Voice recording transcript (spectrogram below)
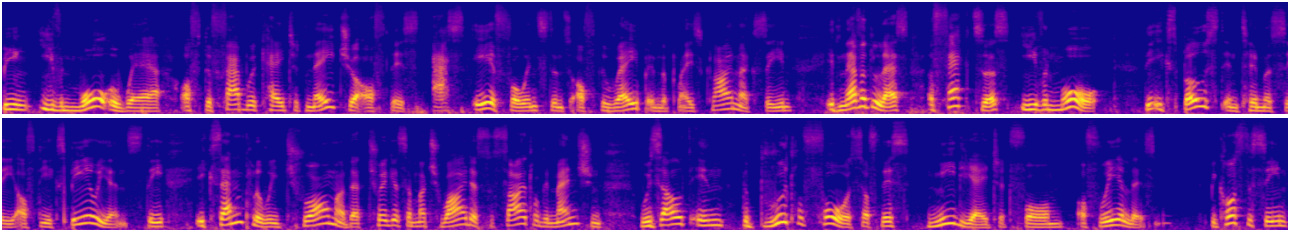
being even more aware of the fabricated nature of this, as if, for instance, of the rape in the play's climax scene, it nevertheless affects us even more. The exposed intimacy of the experience, the exemplary trauma that triggers a much wider societal dimension, result in the brutal force of this mediated form of realism because the scene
